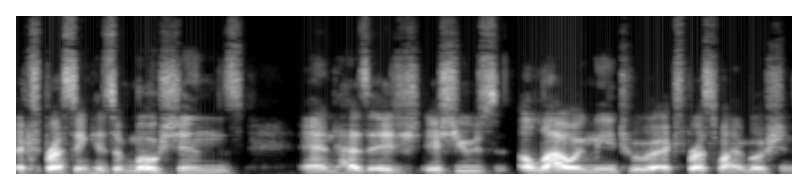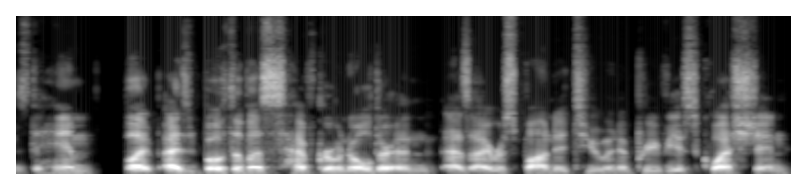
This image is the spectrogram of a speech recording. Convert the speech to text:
expressing his emotions and has is- issues allowing me to express my emotions to him. But as both of us have grown older, and as I responded to in a previous question,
